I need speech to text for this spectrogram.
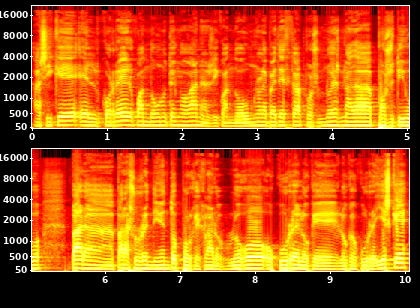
Así que el correr cuando uno tenga ganas y cuando a uno le apetezca, pues no es nada positivo para, para su rendimiento porque claro, luego ocurre lo que, lo que ocurre. Y es que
